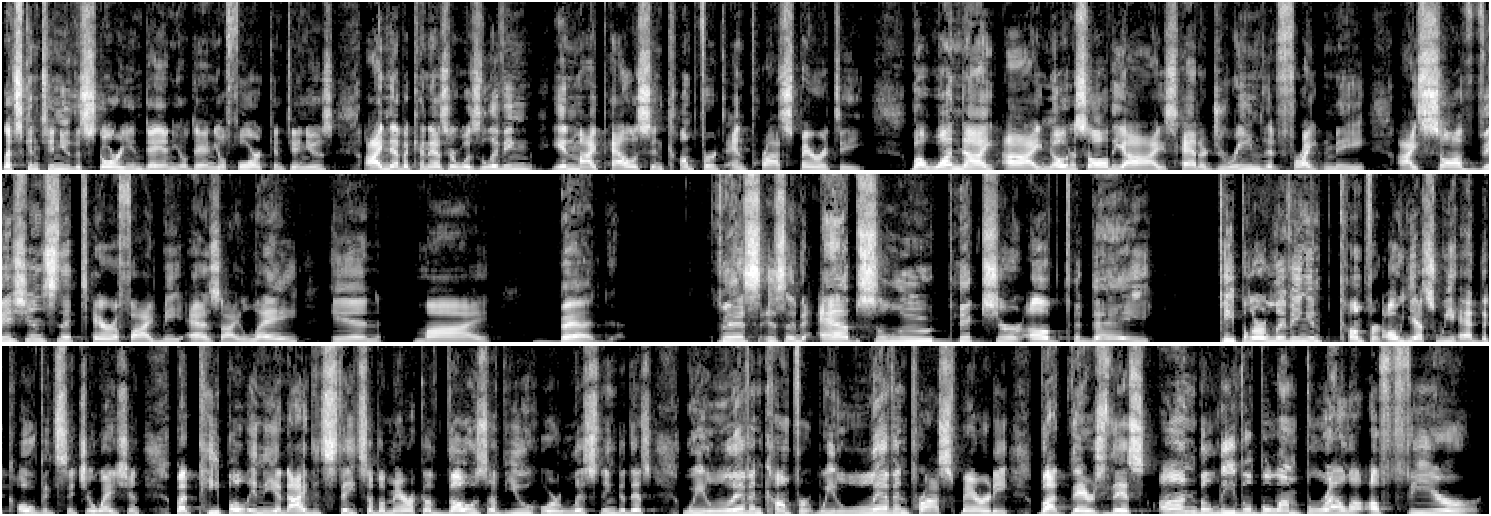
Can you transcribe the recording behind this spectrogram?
Let's continue the story in Daniel. Daniel 4 continues I, Nebuchadnezzar, was living in my palace in comfort and prosperity. But one night I, notice all the eyes, had a dream that frightened me. I saw visions that terrified me as I lay in my bed. This is an absolute picture of today. People are living in comfort. Oh, yes, we had the COVID situation, but people in the United States of America, those of you who are listening to this, we live in comfort. We live in prosperity, but there's this unbelievable umbrella of fear.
